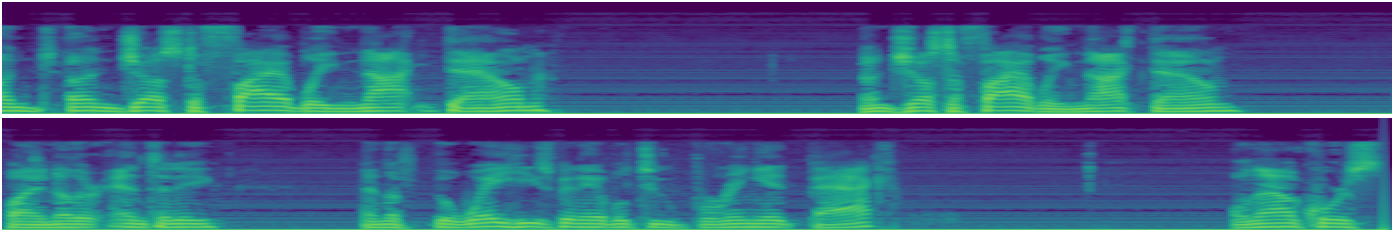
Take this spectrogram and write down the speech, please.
un- unjustifiably knocked down, unjustifiably knocked down by another entity, and the, the way he's been able to bring it back. Well, now, of course,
